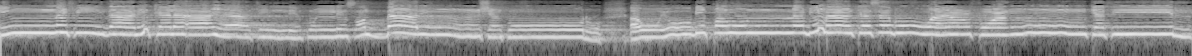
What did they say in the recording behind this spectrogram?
إن في ذلك لآيات لكل صبار شكور. أو يوبقهن بما كسبوا ويعفو عن كثير.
